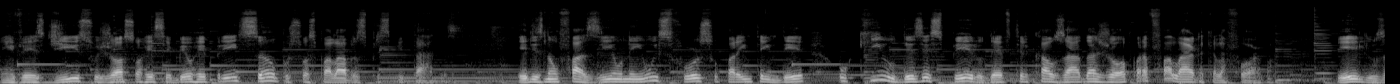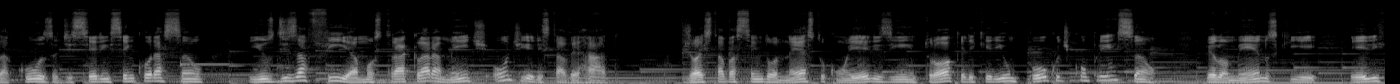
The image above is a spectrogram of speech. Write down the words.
Em vez disso, Jó só recebeu repreensão por suas palavras precipitadas. Eles não faziam nenhum esforço para entender o que o desespero deve ter causado a Jó para falar daquela forma. Ele os acusa de serem sem coração e os desafia a mostrar claramente onde ele estava errado. Jó estava sendo honesto com eles e, em troca, ele queria um pouco de compreensão, pelo menos que ele,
